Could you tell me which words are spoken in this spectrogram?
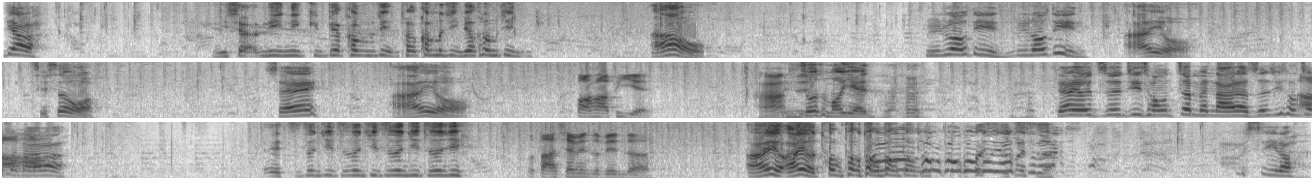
掉了，你下你你不要靠那么近，不要靠那么近，不要靠那么近。哦！reloading reloading，哎呦！谁射我？谁？哎呦！爆他屁眼！啊你说什么眼？等下有直升机从正门来了，直升机从正门来了。哎，直升机，直升机，直升机，直升机！我打下面这边的，哎呦哎呦，痛痛痛痛痛痛痛痛痛要死了快死了！！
